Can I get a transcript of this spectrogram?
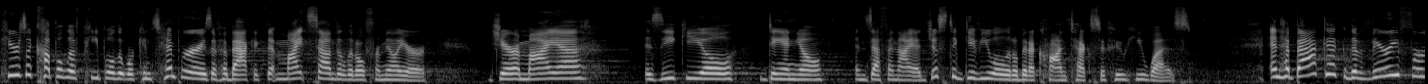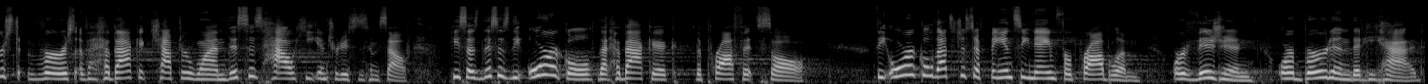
here's a couple of people that were contemporaries of Habakkuk that might sound a little familiar Jeremiah, Ezekiel, Daniel, and Zephaniah, just to give you a little bit of context of who he was. In Habakkuk, the very first verse of Habakkuk chapter 1, this is how he introduces himself. He says, This is the oracle that Habakkuk the prophet saw. The oracle, that's just a fancy name for problem or vision or burden that he had.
